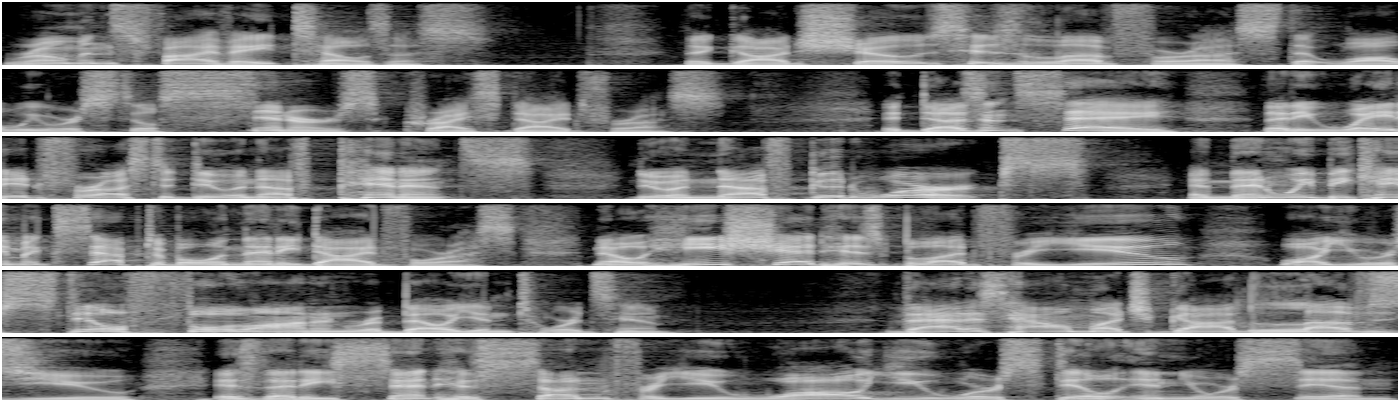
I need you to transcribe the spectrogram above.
Romans 5 8 tells us that God shows his love for us, that while we were still sinners, Christ died for us. It doesn't say that he waited for us to do enough penance, do enough good works, and then we became acceptable and then he died for us. No, he shed his blood for you while you were still full on in rebellion towards him. That is how much God loves you, is that he sent his son for you while you were still in your sin.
